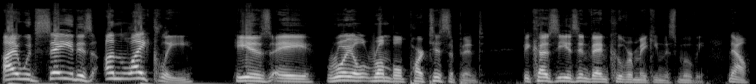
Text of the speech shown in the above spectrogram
I would say it is unlikely he is a Royal Rumble participant because he is in Vancouver making this movie. Now,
